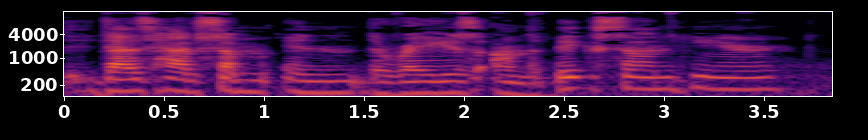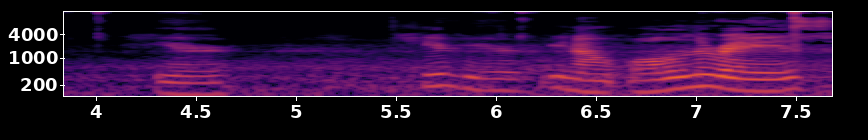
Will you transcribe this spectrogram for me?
It does have some in the rays on the big sun here, here, here, here, you know, all in the rays.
